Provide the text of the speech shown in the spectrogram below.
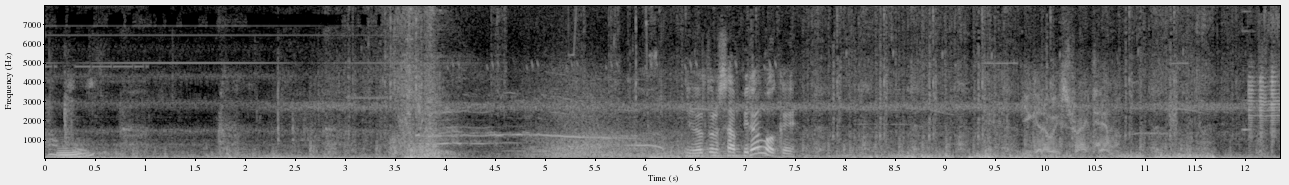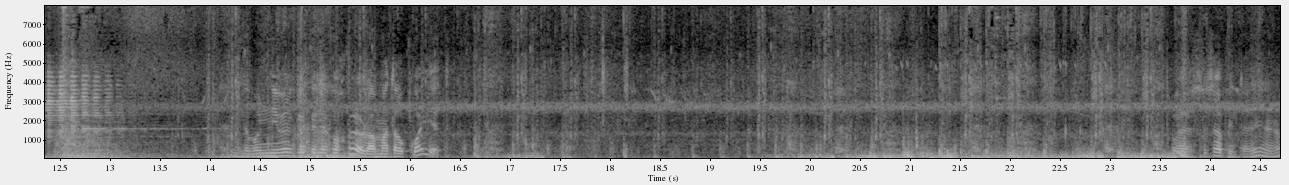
Captured. ¿Y el otro se ha pirado o qué? ¿De buen nivel que quería coger o lo ha matado Quiet? Pues esa pinta tiene, ¿no?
